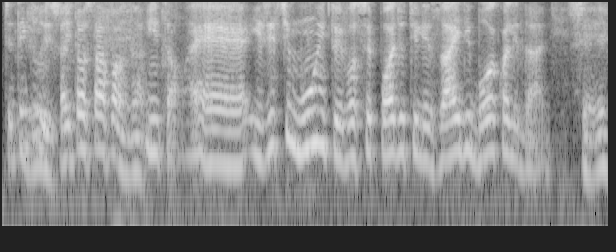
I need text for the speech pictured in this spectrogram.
você tem tudo isso. Aí então você estava falando, né? Então, é, existe muito e você pode utilizar e de boa qualidade. Sim.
